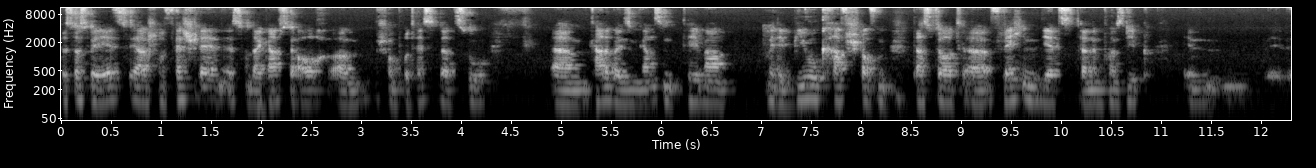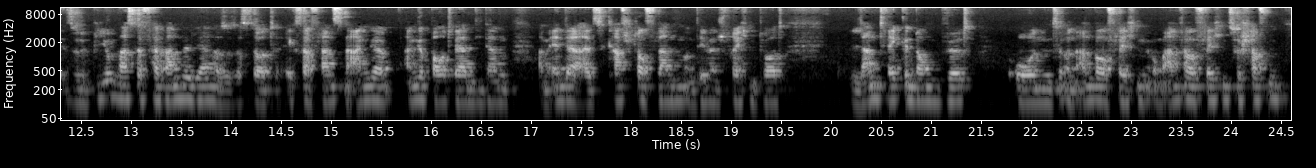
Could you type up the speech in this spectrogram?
Das, was wir jetzt ja schon feststellen ist, und da gab es ja auch ähm, schon Proteste dazu, ähm, gerade bei diesem ganzen Thema mit den Biokraftstoffen, dass dort äh, Flächen jetzt dann im Prinzip in so eine Biomasse verwandelt werden, also dass dort extra Pflanzen ange, angebaut werden, die dann am Ende als Kraftstoff landen und dementsprechend dort Land weggenommen wird und, und Anbauflächen, um Anbauflächen zu schaffen.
